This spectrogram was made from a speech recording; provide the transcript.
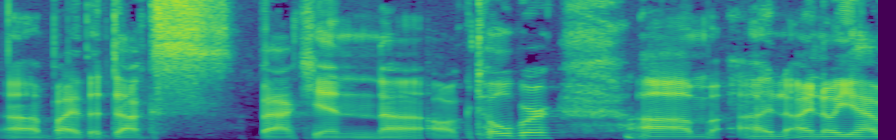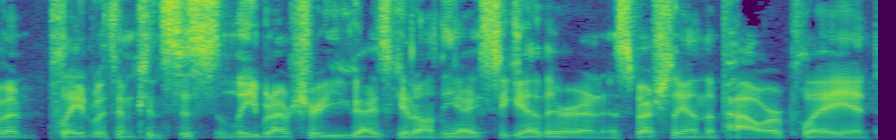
uh, by the Ducks back in uh, October. Um, I, I, know you haven't played with him consistently, but I'm sure you guys get on the ice together, and especially on the power play. And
